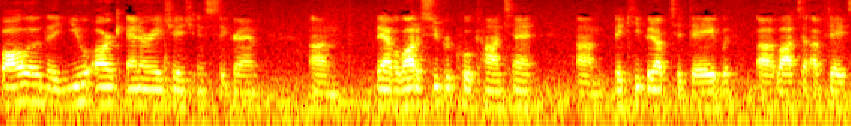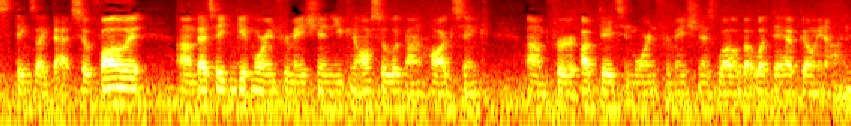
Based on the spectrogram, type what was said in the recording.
follow the UArk NRHH Instagram. Um, they have a lot of super cool content. Um, they keep it up to date with uh, lots of updates, things like that. So follow it. Um, that's how you can get more information. You can also look on HogSync um, for updates and more information as well about what they have going on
